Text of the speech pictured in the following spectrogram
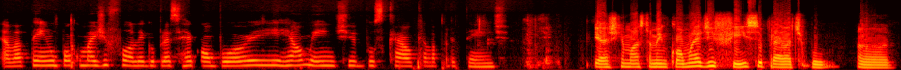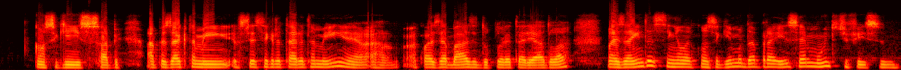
ela tem um pouco mais de fôlego para se recompor e realmente buscar o que ela pretende. E acho que mostra também como é difícil para ela, tipo, uh, conseguir isso, sabe? Apesar que também ser secretária também é a, a, quase a base do proletariado lá, mas ainda assim ela conseguir mudar para isso é muito difícil.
